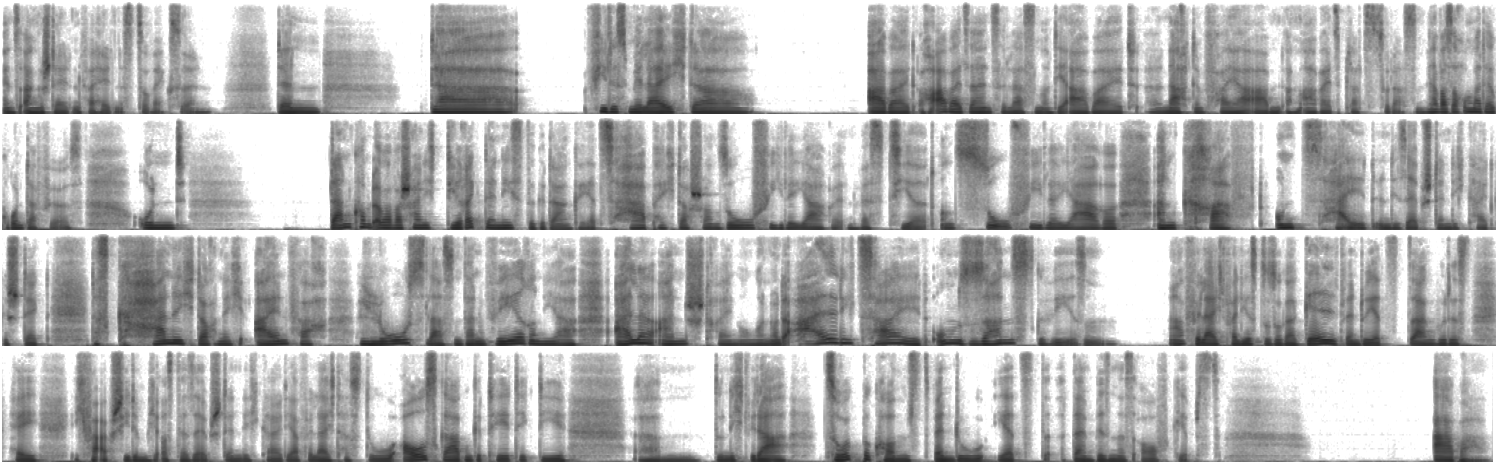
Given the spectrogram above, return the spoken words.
ins Angestelltenverhältnis zu wechseln. Denn da fiel es mir leichter, Arbeit auch Arbeit sein zu lassen und die Arbeit äh, nach dem Feierabend am Arbeitsplatz zu lassen. Ja, was auch immer der Grund dafür ist. Und dann kommt aber wahrscheinlich direkt der nächste Gedanke. Jetzt habe ich doch schon so viele Jahre investiert und so viele Jahre an Kraft und Zeit in die Selbstständigkeit gesteckt. Das kann ich doch nicht einfach loslassen. Dann wären ja alle Anstrengungen und all die Zeit umsonst gewesen. Ja, vielleicht verlierst du sogar Geld, wenn du jetzt sagen würdest, hey, ich verabschiede mich aus der Selbstständigkeit. Ja, vielleicht hast du Ausgaben getätigt, die ähm, du nicht wieder zurückbekommst, wenn du jetzt dein Business aufgibst. Aber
